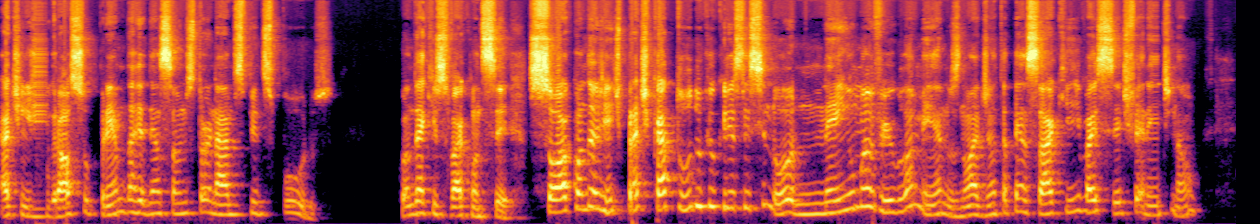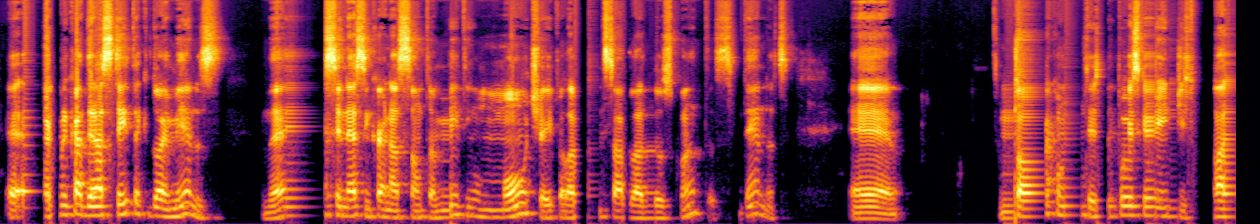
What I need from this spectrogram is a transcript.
atingir o grau supremo da redenção e nos tornarmos espíritos puros. Quando é que isso vai acontecer? Só quando a gente praticar tudo que o Cristo ensinou, nem uma vírgula menos. Não adianta pensar que vai ser diferente, não. É, a brincadeira aceita que dói menos, né? Se nessa encarnação também tem um monte aí pela sabe lá Deus quantas, centenas. É, só acontecer depois que a gente ah,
